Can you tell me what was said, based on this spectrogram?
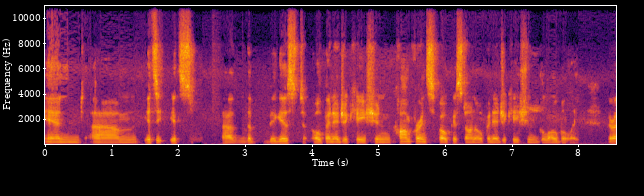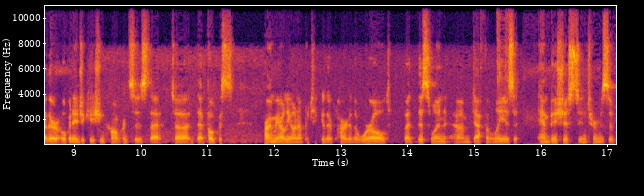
And um, it's, it's uh, the biggest open education conference focused on open education globally. There are other open education conferences that, uh, that focus primarily on a particular part of the world, but this one um, definitely is ambitious in terms of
